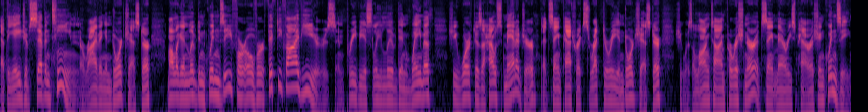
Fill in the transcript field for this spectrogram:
at the age of 17, arriving in Dorchester. Mulligan lived in Quincy for over 55 years and previously lived in Weymouth. She worked as a house manager at St. Patrick's Rectory in Dorchester. She was a longtime parishioner at St. Mary's Parish in Quincy.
